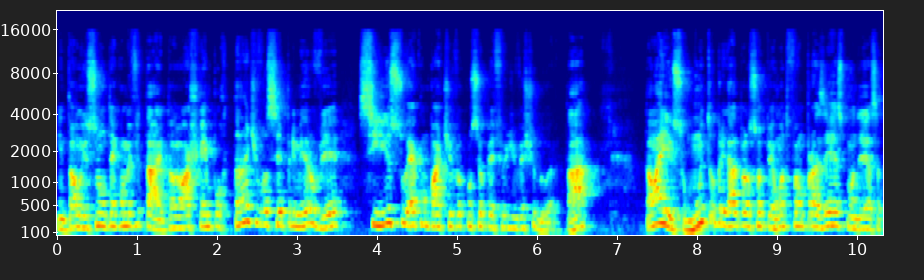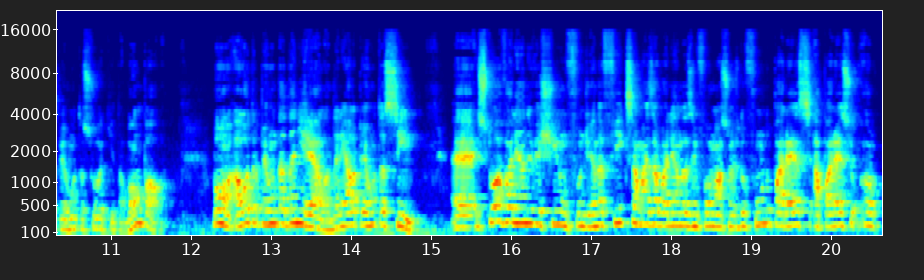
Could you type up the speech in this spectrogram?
Então isso não tem como evitar. Então eu acho que é importante você primeiro ver se isso é compatível com o seu perfil de investidor, tá? Então é isso. Muito obrigado pela sua pergunta. Foi um prazer responder essa pergunta sua aqui, tá bom, Paulo? Bom, a outra pergunta da Daniela. A Daniela pergunta assim: é, estou avaliando investir em um fundo de renda fixa, mas avaliando as informações do fundo, parece, aparece o,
